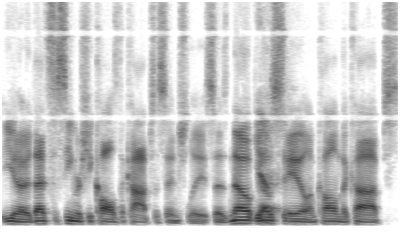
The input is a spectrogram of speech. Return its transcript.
you know that's the scene where she calls the cops. Essentially, it says, "Nope, no sale. I'm calling the cops."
